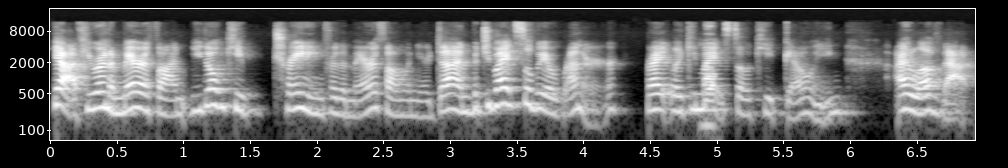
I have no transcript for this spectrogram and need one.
yeah if you run a marathon you don't keep training for the marathon when you're done but you might still be a runner right? Like you might still keep going. I love that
